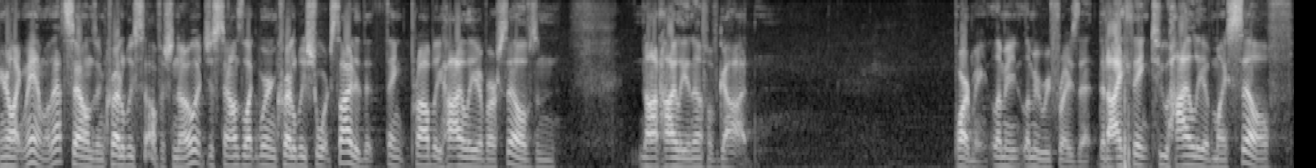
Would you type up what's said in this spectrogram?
And you're like, man, well, that sounds incredibly selfish. No, it just sounds like we're incredibly short sighted that think probably highly of ourselves and not highly enough of God. Pardon me, let me, let me rephrase that. That I think too highly of myself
